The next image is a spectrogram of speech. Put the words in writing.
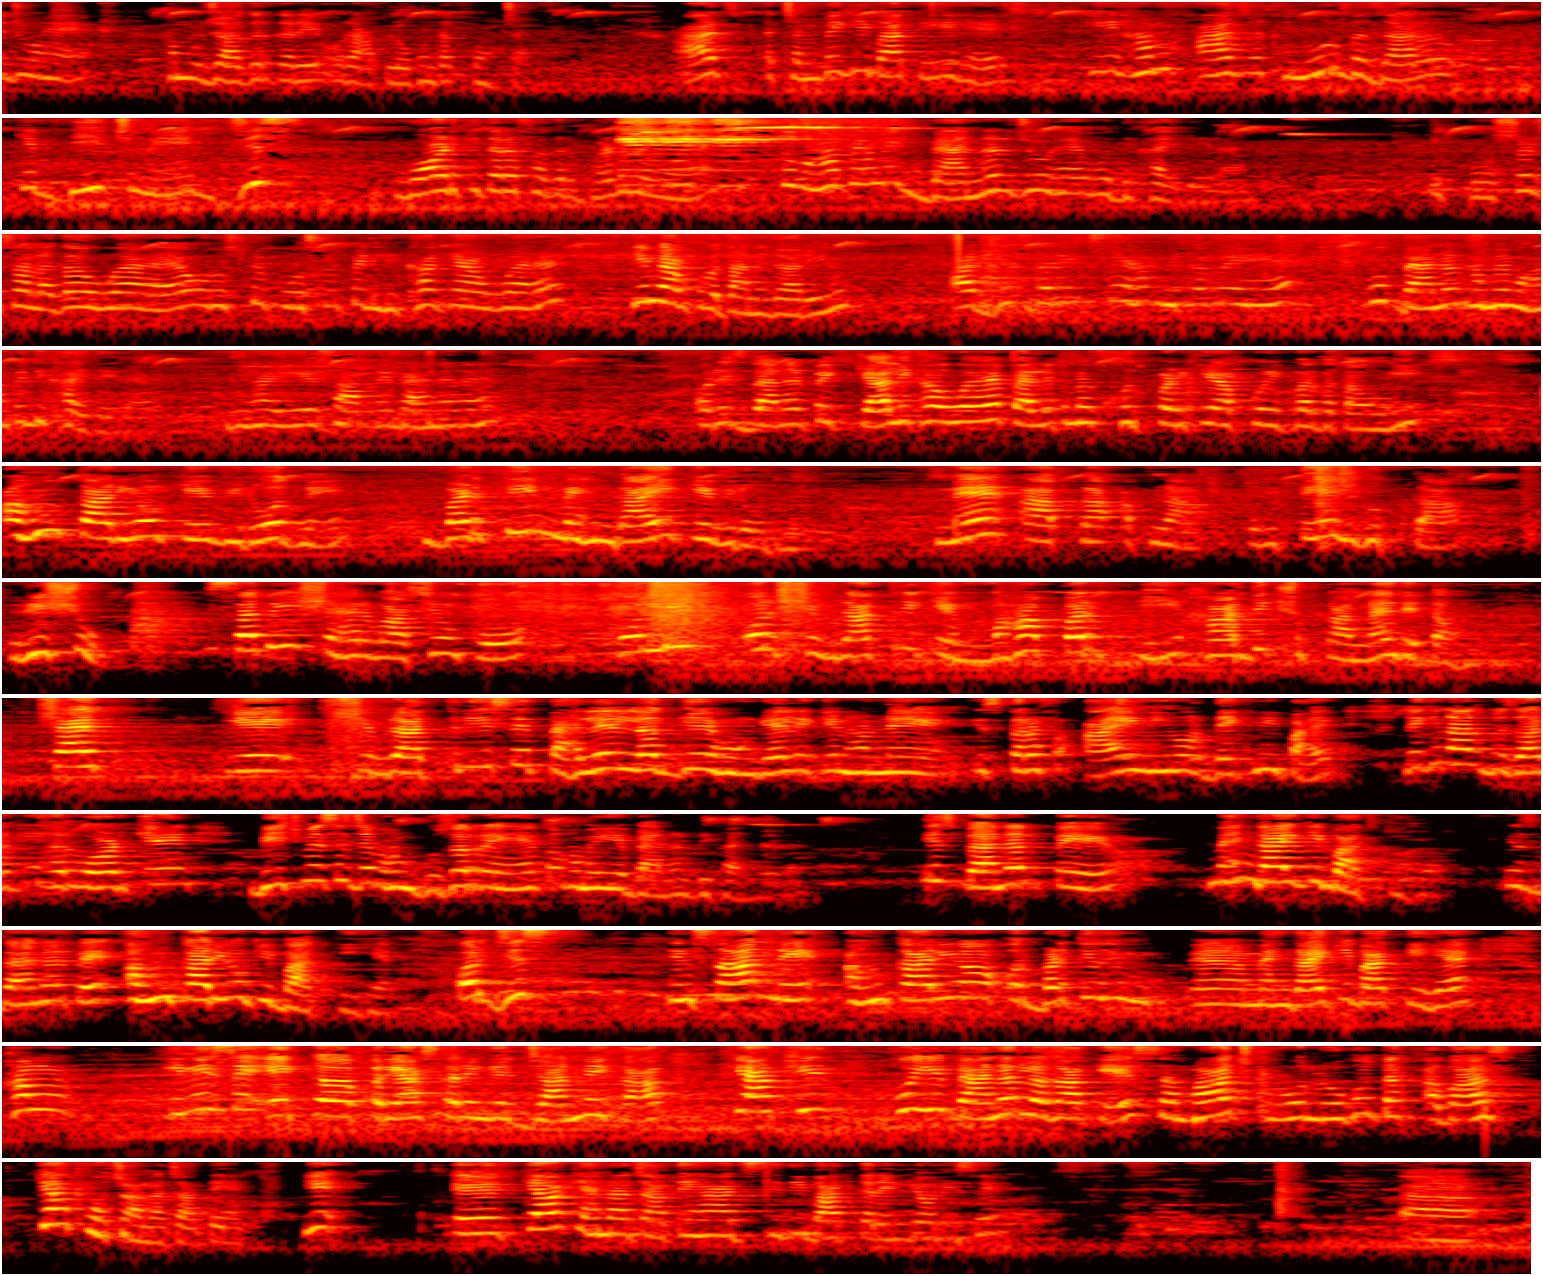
चीज़ें जो हैं, हम उजागर करें और आप लोगों तक पहुँचाएँ। आज अचंभे की बात यह है कि हम आज अखनूर बाज़ार के बीच में जिस वार्ड की तरफ़ अगर बढ़ रहे हैं तो वहाँ पे हमें एक बैनर जो है वो दिखाई दे रहा है। एक पोस्टर सा लगा हुआ है और उस पर पोस्टर पे लिखा क्या हुआ है, ये मैं आपको बताने जा रही हूँ। आज जिस गरीब से हम निकल रहे हैं, वो बैनर हमें वहाँ पे दिखाई दे रहा है। जी हाँ ये सामने बैनर है। और इस बैनर पे क्या लिखा हुआ है, पहले तो मैं खुद पढ़ के आपको एक बार बताऊँगी। अहंकारियों के विरोध में, बढ़ती महँगाई के विरोध में। मैं आपका अपना रितेश गुप्ता ऋषु सभी शहरवासियों को होली और शिवरात्रि के महापर्व की हार्दिक शुभकामनाएँ देता हूँ। शायद ये शिवरात्रि से पहले लग गए होंगे, लेकिन हमने इस तरफ़ आए नहीं और देख नहीं पाए। लेकिन आज बाज़ार के हर वार्ड के बीच में से जब हम गुजर रहे हैं तो हमें ये बैनर दिखाई दे रहा है। इस बैनर पे महँगाई की बात की है। इस बैनर पे अहंकारियों की बात की है। और जिस इंसान ने अहंकारियों और बढ़ती हुई महँगाई की बात की है, हम इन्हीं से एक प्रयास करेंगे जानने का कि आखिर वो ये बैनर लगा के समाज को लोगों तक आवाज़ क्या पहुंचाना चाहते हैं? ये ए, क्या कहना चाहते हैं? आज सीधी बात करेंगे उन्हीं से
